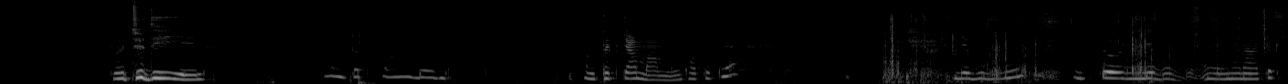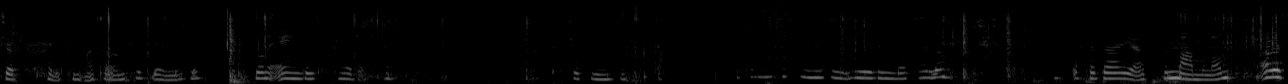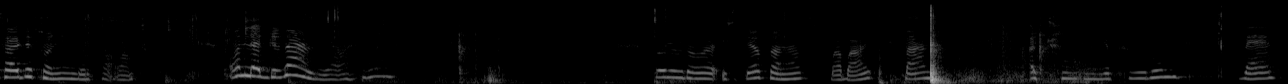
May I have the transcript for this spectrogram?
Kötü değil. Ben taksam böyle. Tamam, takacağım ben bunu tabletime. Lebubu. Gitti o lebubu. Bunları artık çöp. Hadi kum atalım çöplerimizi. Sonra angle kutuma da atacağım. Attık çöpümüzü. Çöpümüzü yerinde atalım. Kadar yaptım ben bunu. Ama sadece son indir sağlam çıktı. Öyle güzel yani. Böyle videolar istiyorsanız bye bye. Ben açıyorum, yapıyorum ve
